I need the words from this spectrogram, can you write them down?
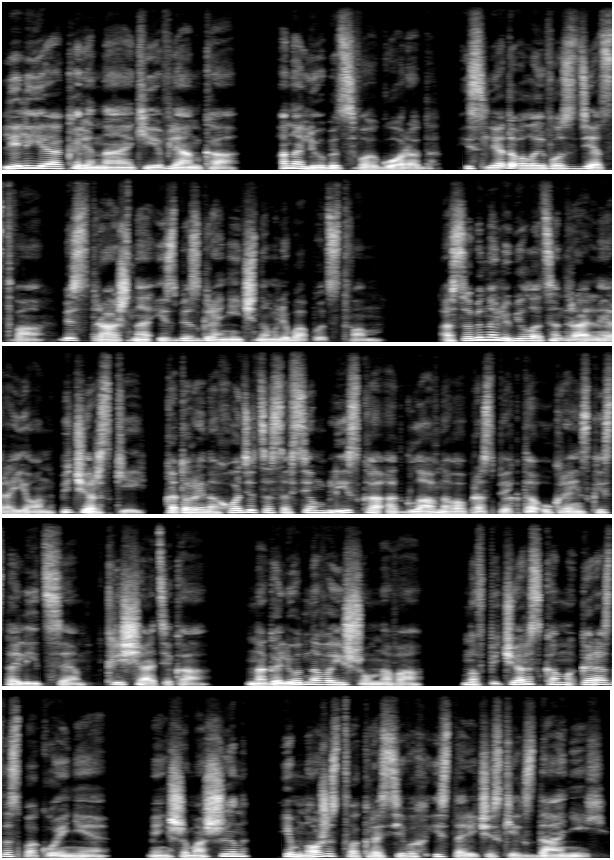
Лилия – коренная киевлянка – она любит свой город, исследовала его с детства, бесстрашно и с безграничным любопытством. Особенно любила центральный район, Печерский, который находится совсем близко от главного проспекта украинской столицы, Крещатика, многолюдного и шумного. Но в Печерском гораздо спокойнее, меньше машин и множество красивых исторических зданий.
